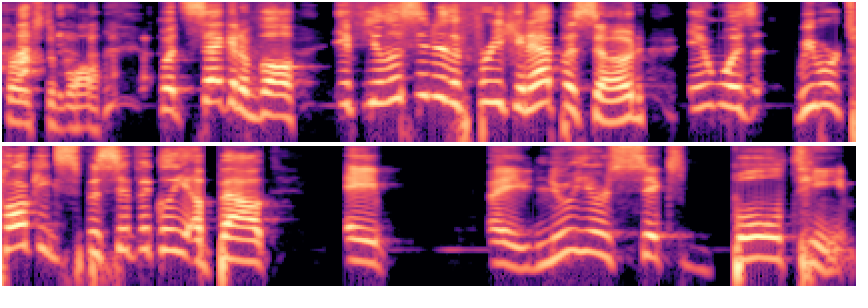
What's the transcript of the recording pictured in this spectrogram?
first of all. But second of all, if you listen to the freaking episode, it was we were talking specifically about a a New Year's Six bowl team.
